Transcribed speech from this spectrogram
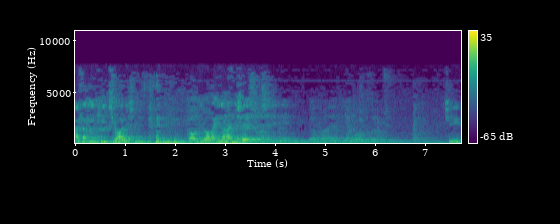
اصلا این هیچی حالیش نیست. کافی واقعا اینو همیشه چی؟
